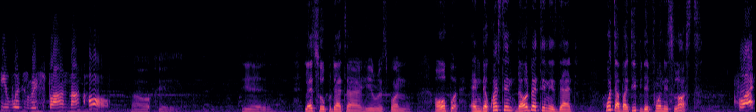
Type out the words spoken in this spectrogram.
he wouldn't respond my call. Okay. Yeah. Let's hope that uh, he respond. Or and the question, the other thing is that, what about if the phone is lost? What?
